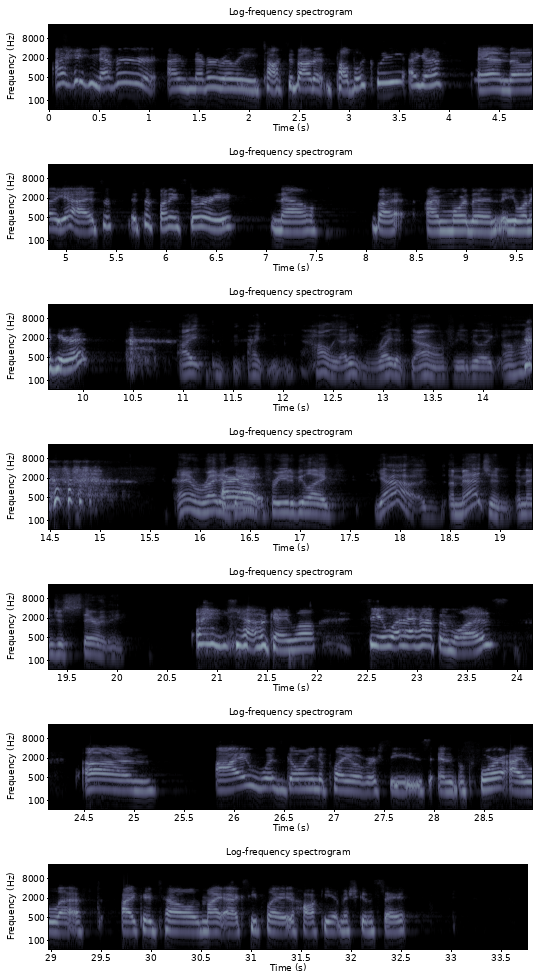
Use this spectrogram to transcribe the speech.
I never I've never really talked about it publicly, I guess. And uh yeah, it's a it's a funny story now, but I'm more than you want to hear it? I I Holly, I didn't write it down for you to be like, uh-huh. I didn't write it All down right. for you to be like, yeah, imagine, and then just stare at me. yeah, okay. Well, see what happened was um I was going to play overseas, and before I left, I could tell my ex he played hockey at Michigan State.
